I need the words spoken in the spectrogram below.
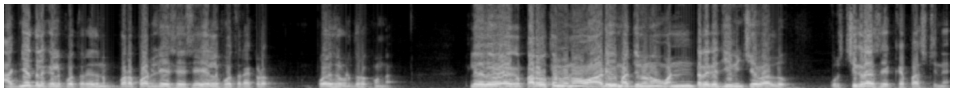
అజ్ఞాతలకు వెళ్ళిపోతారు. ఏదైనా పొరపాట్లు చేసేసి వెళ్ళిపోతారు ఎక్కడో. పోలీసులు కూడా దొరకకుండా. లేదు పర్వతంలోనో అడవి మధ్యలోనో ఒంటరిగా జీవించే వాళ్ళు వృశ్చిక రాశి యొక్క కెపాసిటీనే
